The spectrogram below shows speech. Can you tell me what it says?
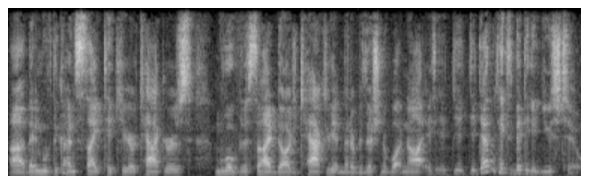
uh, then move the gun sight, take care of attackers, move over to the side, dodge attacks, or get in better position or whatnot. It, it, it definitely takes a bit to get used to.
